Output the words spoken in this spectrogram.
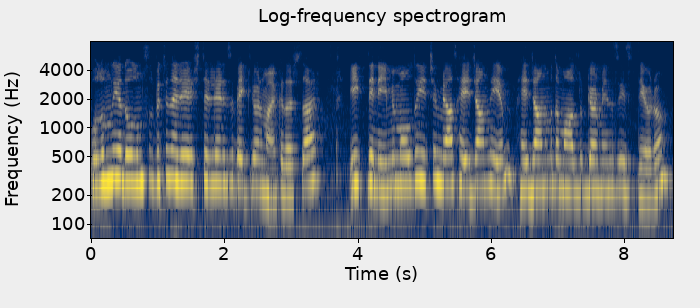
Olumlu ya da olumsuz bütün eleştirilerinizi bekliyorum arkadaşlar. İlk deneyimim olduğu için biraz heyecanlıyım. Heyecanımı da mazur görmenizi istiyorum.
